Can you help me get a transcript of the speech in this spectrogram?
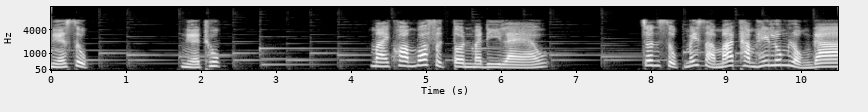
หนือสุข เหนือทุกข์ หมายความว่าฝึกตนมาดีแล้ว จนสุขไม่สามารถทำให้ลุ่มหลงได้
